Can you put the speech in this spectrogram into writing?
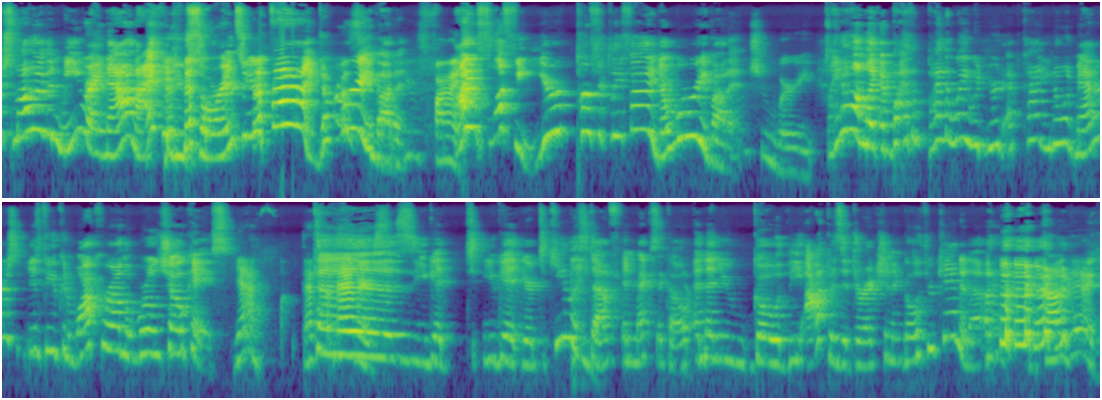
are smaller than me right now, and I can do Soarin', so you're fine. Don't worry about it. You're fine. I'm fluffy. You're perfectly fine. Don't worry about it. Don't you worry. I know. I'm like, and by the by the way, when you're at Epcot, you know what matters? If you can walk around the World Showcase. Yeah, that's what matters. You get you get your tequila stuff in Mexico, and then you go the opposite direction and go through Canada. It's all good.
